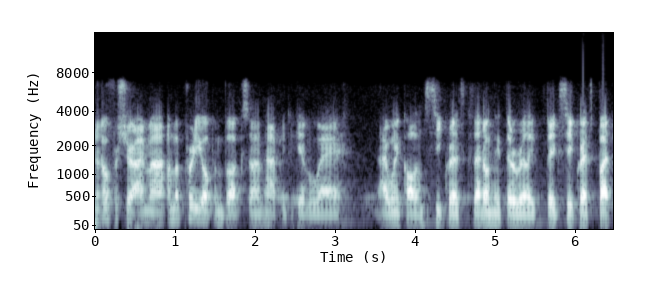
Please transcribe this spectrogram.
No, for sure. I'm a, I'm a pretty open book, so I'm happy to give away. I wouldn't call them secrets because I don't think they're really big secrets. But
